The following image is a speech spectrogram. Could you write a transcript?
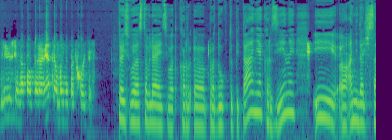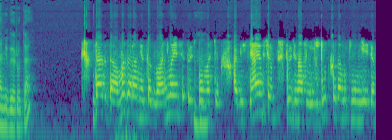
ближе на полтора метра мы не подходим. То есть вы оставляете вот кор- э, продукты питания, корзины, и э, они дальше сами берут, да? Да, да, да. Мы заранее созваниваемся, то есть полностью объясняем все. Люди нас ждут, когда мы к ним едем.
